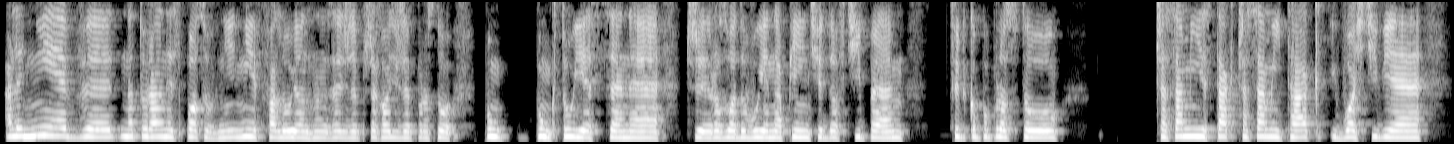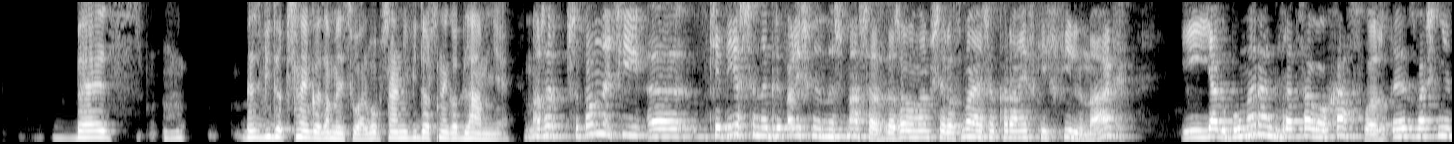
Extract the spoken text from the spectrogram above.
ale nie w naturalny sposób, nie, nie falując na zasadzie, że przechodzi, że po prostu punk punktuje scenę, czy rozładowuje napięcie dowcipem, tylko po prostu czasami jest tak, czasami tak i właściwie bez, bez widocznego zamysłu, albo przynajmniej widocznego dla mnie. Może przypomnę Ci, e, kiedy jeszcze nagrywaliśmy Myszmasza, zdarzało nam się rozmawiać o koreańskich filmach i jak bumerang wracało hasło, że to jest właśnie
